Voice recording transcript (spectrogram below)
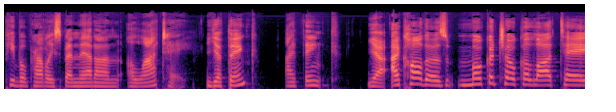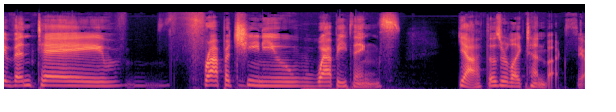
People probably spend that on a latte. You think? I think. Yeah. I call those mocha chocolate, venti, frappuccino, wappy things. Yeah. Those are like 10 bucks. Yeah.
